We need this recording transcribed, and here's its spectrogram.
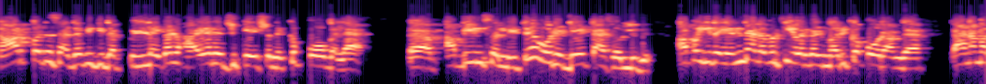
நாற்பது சதவிகித பிள்ளைகள் ஹையர் எஜுகேஷனுக்கு போகல. அப்படின்னு சொல்லிட்டு ஒரு டேட்டா சொல்லுது. அப்ப இதை எந்த அளவுக்கு இவர்கள் மறுக்க போறாங்க? நம்ம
